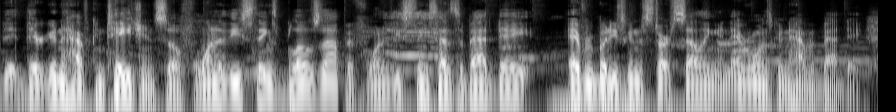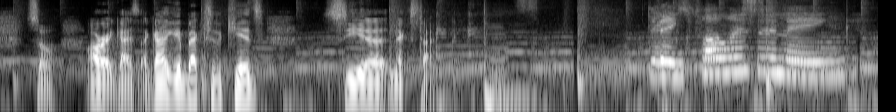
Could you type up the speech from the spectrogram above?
th- they're going to have contagion. So if one of these things blows up, if one of these things has a bad day, everybody's going to start selling, and everyone's going to have a bad day. So, all right, guys, I got to get back to the kids. See ya next time. Thanks for listening.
